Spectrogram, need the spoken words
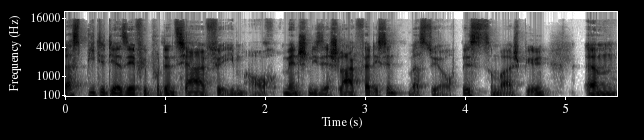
das bietet ja sehr viel Potenzial für eben auch Menschen, die sehr schlagfertig sind, was du ja auch bist zum Beispiel. Ähm,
